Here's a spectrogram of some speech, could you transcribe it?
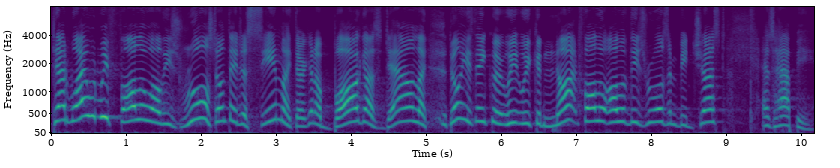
Dad, why would we follow all these rules? Don't they just seem like they're going to bog us down? Like, don't you think we, we, we could not follow all of these rules and be just as happy?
